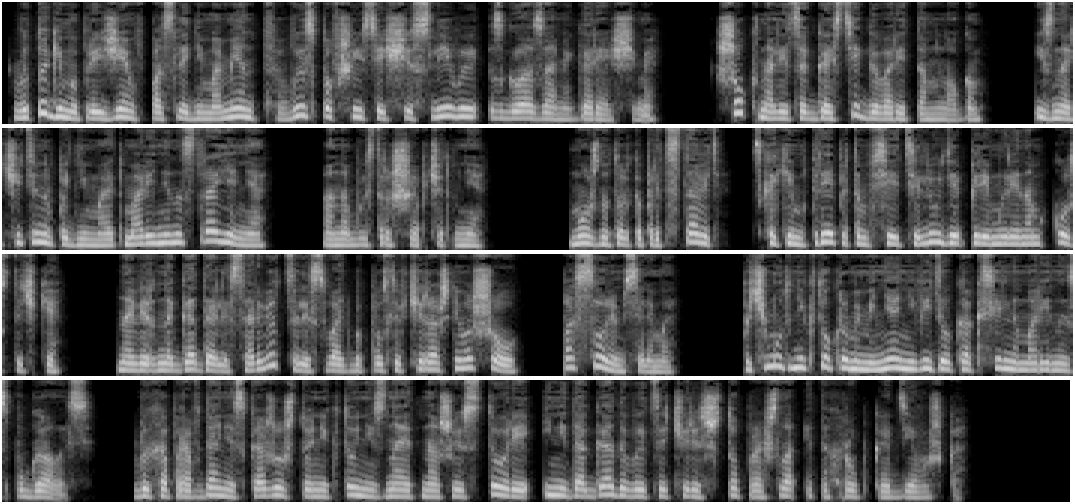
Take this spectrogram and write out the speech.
В итоге мы приезжаем в последний момент, выспавшиеся, счастливые, с глазами горящими. Шок на лицах гостей говорит о многом и значительно поднимает Марине настроение. Она быстро шепчет мне. Можно только представить, с каким трепетом все эти люди перемыли нам косточки. Наверное, гадали, сорвется ли свадьба после вчерашнего шоу, поссоримся ли мы. Почему-то никто, кроме меня, не видел, как сильно Марина испугалась. В их оправдании скажу, что никто не знает нашей истории и не догадывается, через что прошла эта хрупкая девушка.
